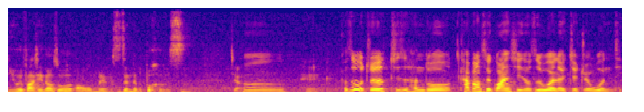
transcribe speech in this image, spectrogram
你会发现到说，哦，我们两个是真的不合适，这样，嗯，可是我觉得其实很多开放式关系都是为了解决问题，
